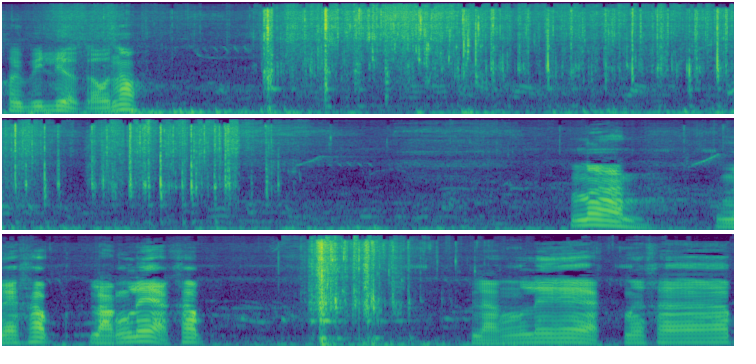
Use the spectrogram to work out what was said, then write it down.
ค่อยไปเลือกเอาเนาะนั่นเห็นไหมครับ หลังแรกครับ หลังแรกนะครับ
